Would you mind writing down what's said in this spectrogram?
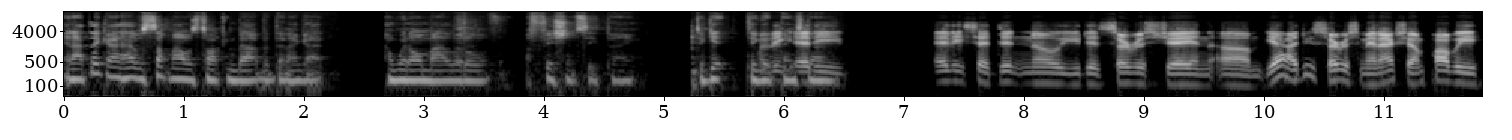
and I think I have something I was talking about, but then I got I went on my little efficiency thing to get to get I think things Eddie done. Eddie said didn't know you did service, Jay, and um, yeah, I do service, man. Actually, I'm probably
